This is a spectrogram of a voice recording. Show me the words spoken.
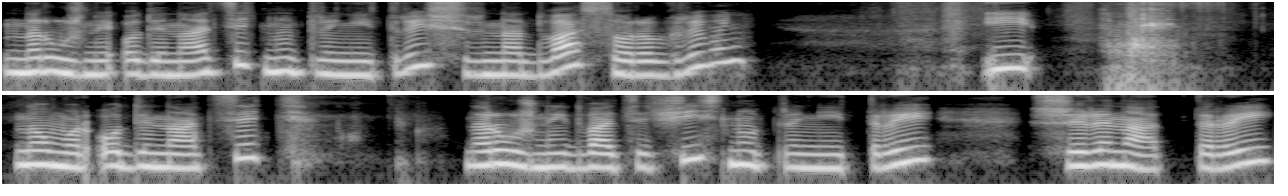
наружний 11, внутрішній 3, ширина 2, 40 гривень. І номер 11, наружний 26, внутрішній 3, ширина 3,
